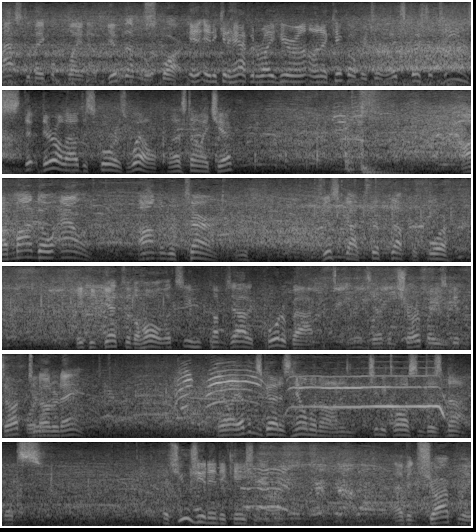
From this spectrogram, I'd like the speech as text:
has to make a play now. Give them a spark. And, and it can happen right here on, on a kickoff return. Right? Special teams, they're allowed to score as well. Last time I checked. Armando Allen on the return. Just got tripped up before he could get to the hole. Let's see who comes out at quarterback. It's Evan Sharpley. He's getting talked for to. Notre Dame. Well, Evans got his helmet on, and Jimmy Clausen does not. That's that's usually an indication. Ron. Evan Sharpley,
